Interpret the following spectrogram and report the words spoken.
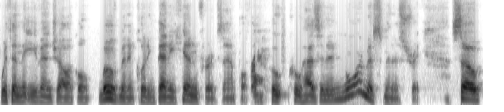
within the evangelical movement, including Benny Hinn, for example, right. who, who has an enormous ministry. So,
